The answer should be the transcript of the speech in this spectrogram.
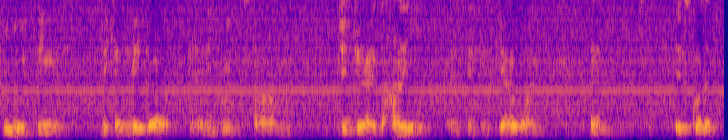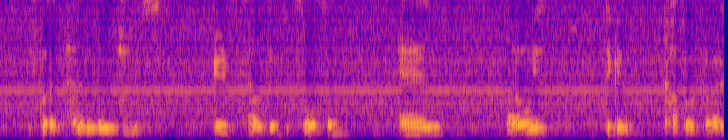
two things, they can make a very good um, ginger and honey. This is the other one, and it's quite a it's quite a palatable juice. It's healthy, it's wholesome, and I always take a cup of uh,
